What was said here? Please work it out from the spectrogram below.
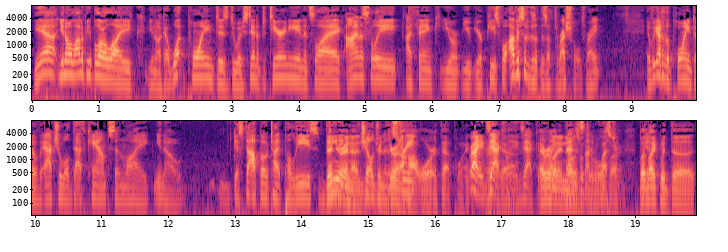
Yeah, you know, a lot of people are like, you know, like at what point is do I stand up to tyranny? And it's like, honestly, I think you're you, you're peaceful. Obviously, there's a, there's a threshold, right? If we got to the point of actual death camps and like, you know, Gestapo type police, Then you're in a children in you're the street. in a hot war at that point. Right, exactly, exactly. Everybody Like, knows what the rules are. But Yeah. like with the,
